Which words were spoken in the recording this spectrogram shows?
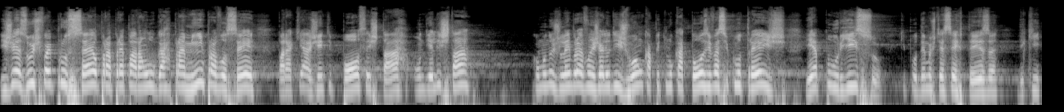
E Jesus foi para o céu para preparar um lugar para mim e para você, para que a gente possa estar onde Ele está. Como nos lembra o Evangelho de João, capítulo 14, versículo 3. E é por isso que podemos ter certeza de que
